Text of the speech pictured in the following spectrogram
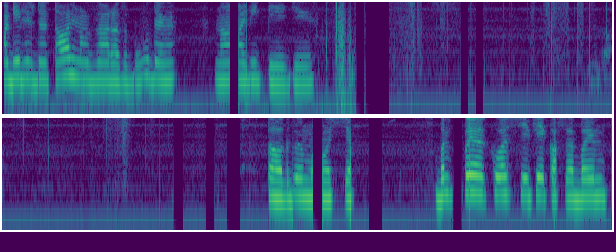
А більш детально зараз буде на Вікіпедії. Так, дивимося. БМП класифікація БМП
